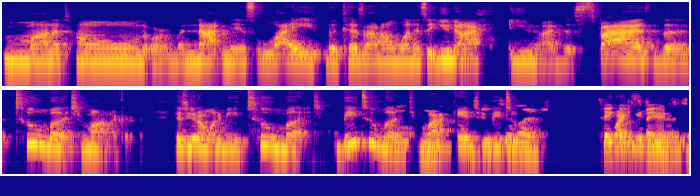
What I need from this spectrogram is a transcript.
monotone or monotonous life because I don't want to say, you know, I you know, I despise the too much moniker because you don't want to be too much. Be too much. Mm-hmm. Why can't you be, be too much? much? Take Why up space.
